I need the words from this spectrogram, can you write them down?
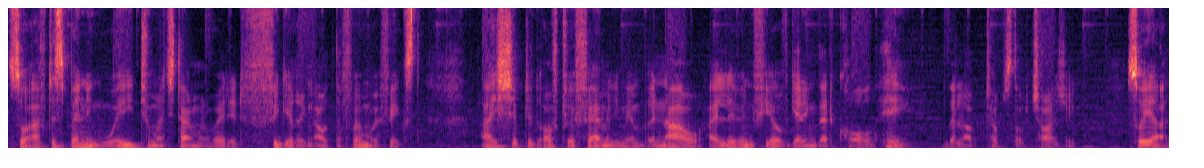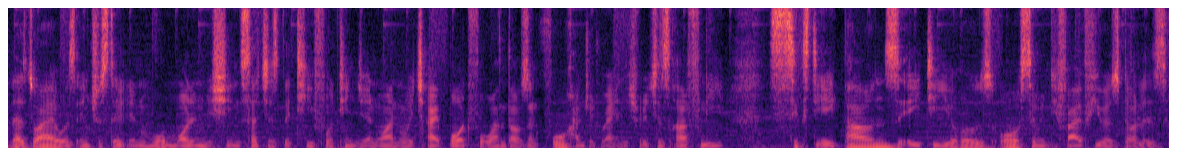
So after spending way too much time on Reddit figuring out the firmware fixed, I shipped it off to a family member. Now I live in fear of getting that call, hey, the laptop stopped charging. So yeah, that's why I was interested in more modern machines such as the T14 Gen 1 which I bought for 1400 rands which is roughly 68 pounds, 80 euros or 75 US dollars.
